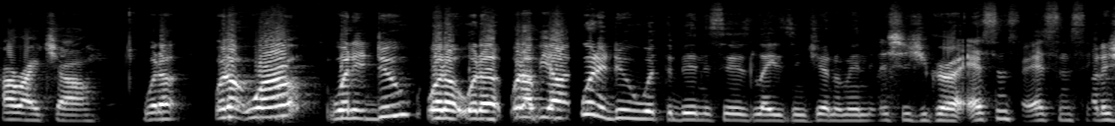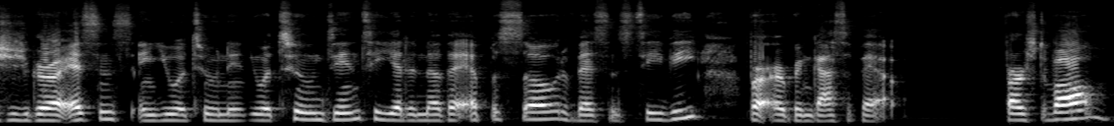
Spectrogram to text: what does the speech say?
All right, y'all. What up? What up, world? What it do? What up, what up? What up, y'all? What it do? with the businesses, ladies and gentlemen. This is your girl, Essence. Essence. This is your girl, Essence, and you are tuned in. You are tuned in to yet another episode of Essence TV for Urban Gossip App. First of all,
